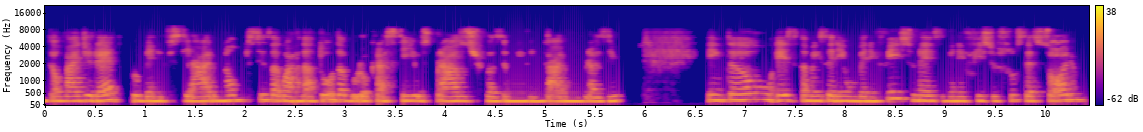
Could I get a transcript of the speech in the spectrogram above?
então vai direto para o beneficiário, não precisa guardar toda a burocracia, os prazos de fazer um inventário no Brasil. Então, esse também seria um benefício, né? Esse benefício sucessório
